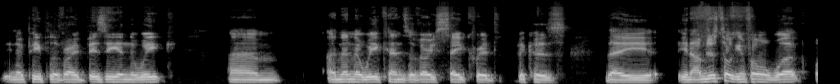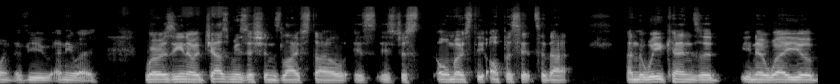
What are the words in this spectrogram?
you know, people are very busy in the week, um, and then the weekends are very sacred because they, you know, I'm just talking from a work point of view anyway. Whereas you know a jazz musician's lifestyle is is just almost the opposite to that, and the weekends are you know where you're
